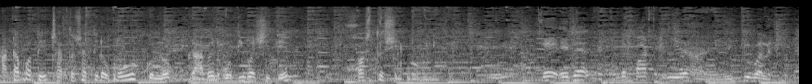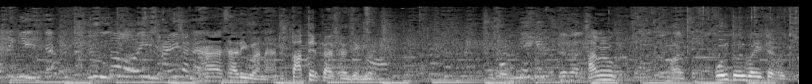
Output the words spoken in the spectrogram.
হাঁটা পথে ছাত্রছাত্রীরা উপভোগ করল গ্রামের অধিবাসীদের হস্তশিল্পগুলিকে এটা এটা পাট ইয়ে হয়, কি বলে? হ্যাঁ শাড়ি বানায় তাঁতের কাজ হয় যেগুলো। আমি ওই ওই বাড়িটা হচ্ছে।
